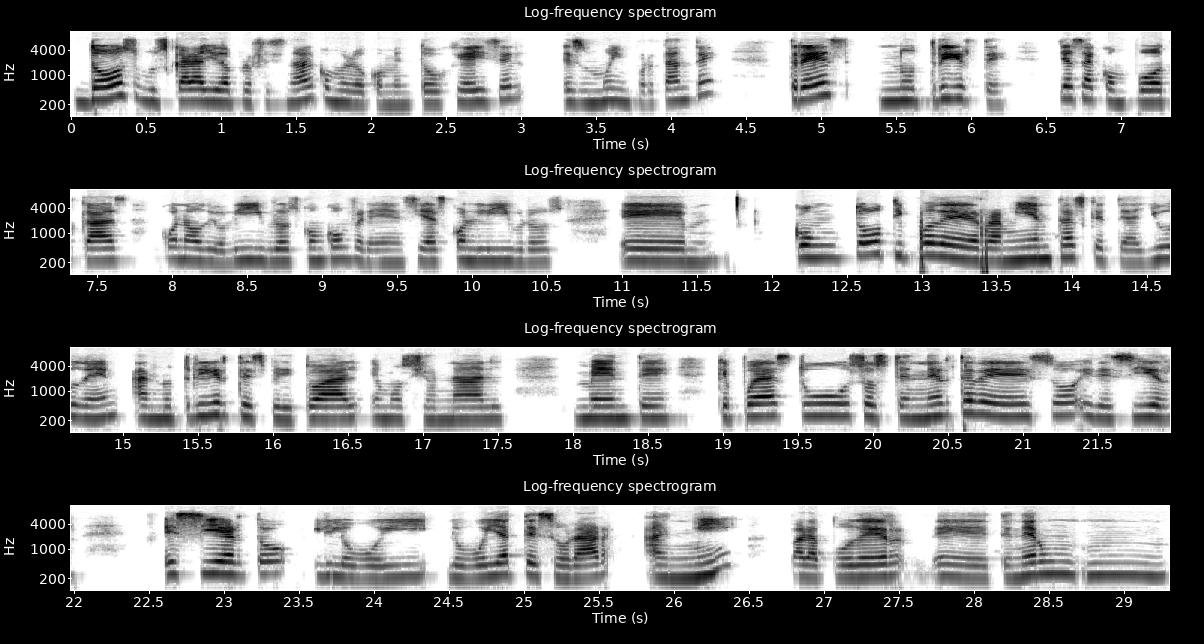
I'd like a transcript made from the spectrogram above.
Dos, buscar ayuda profesional, como lo comentó Hazel, es muy importante. Tres, nutrirte, ya sea con podcast, con audiolibros, con conferencias, con libros, em, con todo tipo de herramientas que te ayuden a nutrirte espiritual, emocionalmente, que puedas tú sostenerte de eso y decir, es cierto y lo voy, lo voy a atesorar en mí para poder eh, tener un,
